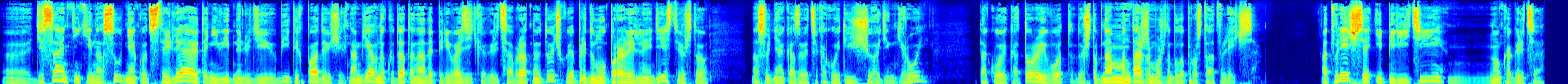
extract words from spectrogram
э, десантники на судне какой-то стреляют, а не видно людей убитых, падающих. Нам явно куда-то надо перевозить, как говорится, обратную точку. Я придумал параллельное действие, что на судне оказывается какой-то еще один герой, такой, который вот, чтобы нам монтажа можно было просто отвлечься. Отвлечься и перейти, ну, как говорится,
